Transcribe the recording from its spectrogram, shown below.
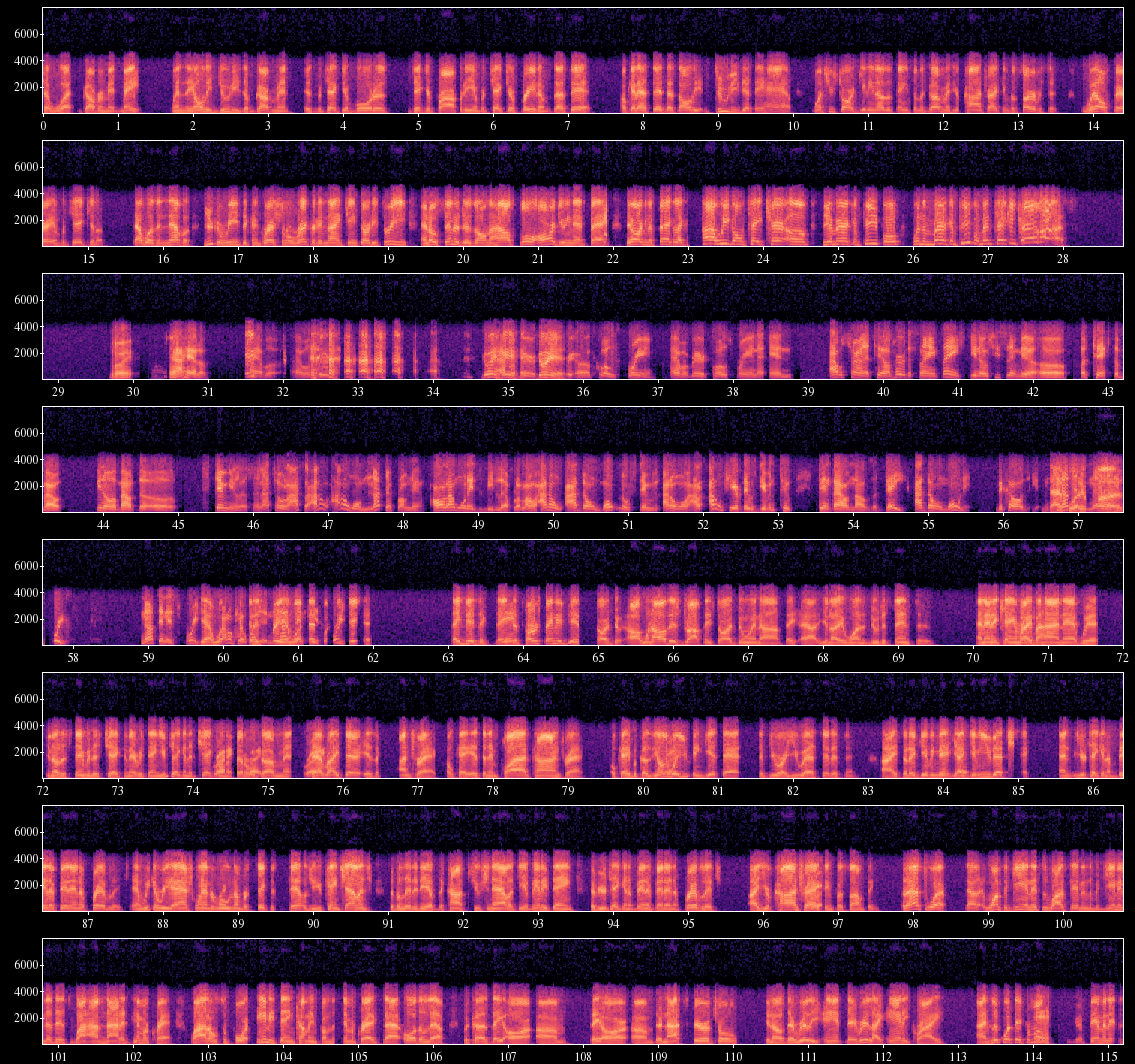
to what government makes. When the only duties of government is protect your borders, protect your property, and protect your freedoms. That's it. Okay, that's it. That's all the duty that they have. Once you start getting other things from the government, you're contracting for services, welfare in particular. That wasn't never. You can read the congressional record in 1933, and those senators on the House floor arguing that fact. They're arguing the fact like, how are we going to take care of the American people when the American people have been taking care of us? Right. And I had a, I have a, I have a very, Go I have a ahead. very Go ahead. uh, close friend. I have a very close friend, and I was trying to tell her the same thing. You know, she sent me a a, a text about, you know, about the uh, stimulus, and I told her, I said, I don't, I don't want nothing from them. All I want is to be left alone. I don't, I don't want no stimulus. I don't want. I, I don't care if they was giving two, ten thousand dollars a day. I don't want it because That's nothing, what it nothing was. is free. Nothing is free. Yeah, what, I don't care what it is. free, and what that's is what free. did. They did the they the first thing they did start do, uh, when all this dropped. They started doing uh they uh you know they wanted to do the census, and then they came right behind that with you know the stimulus checks and everything. you're taking a check from the federal right, government. right. That right there is a contract. Okay, it's an implied contract. Okay, because the only way you can get that is if you are a U.S. citizen. All right, so they're giving that, yeah, giving you that check, and you're taking a benefit and a privilege. And we can read Ashwander Rule Number Six. It tells you you can't challenge the validity of the constitutionality of anything if you're taking a benefit and a privilege. Uh, you're contracting for something. So that's what. That, once again, this is why I said in the beginning of this why I'm not a Democrat, why I don't support anything coming from the Democratic side or the left, because they are um, they are um, they're not spiritual. You know, they're really an, they're really like antichrist. And look what they promote: Your feminism,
